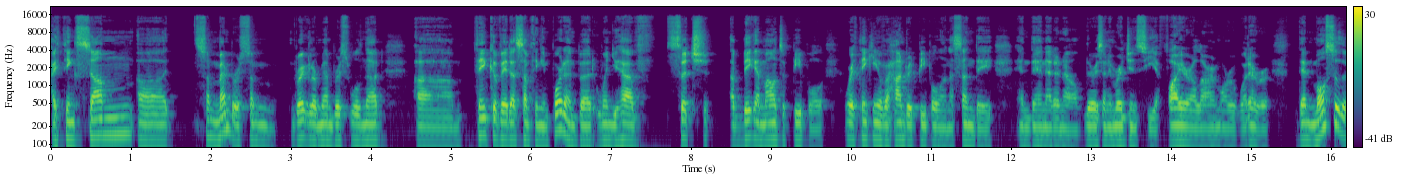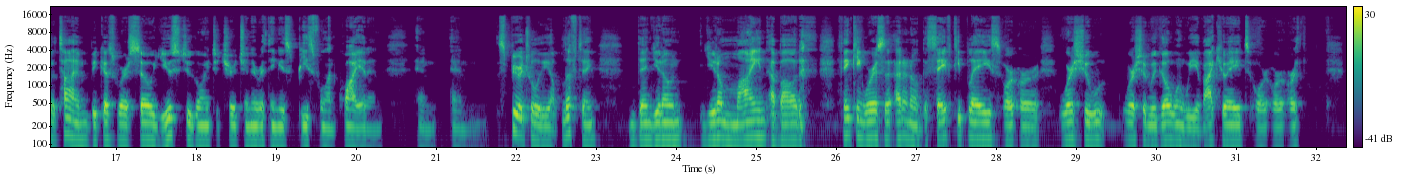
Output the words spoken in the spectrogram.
I think some uh, some members, some regular members, will not um, think of it as something important, but when you have such a big amount of people. We're thinking of 100 people on a Sunday, and then, I don't know, there's an emergency, a fire alarm, or whatever. Then, most of the time, because we're so used to going to church and everything is peaceful and quiet and, and, and spiritually uplifting, then you don't you don't mind about thinking where's I don't know the safety place or or where should where should we go when we evacuate or or, or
